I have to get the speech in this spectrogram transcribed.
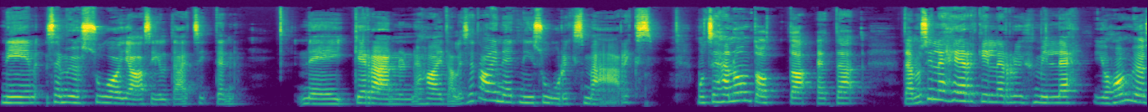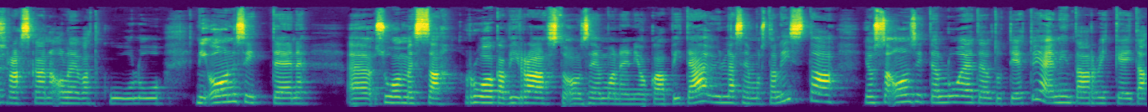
niin se myös suojaa siltä, että sitten ne ei keräänny ne haitalliset aineet niin suuriksi määriksi. Mutta sehän on totta, että tämmöisille herkille ryhmille, johon myös raskaana olevat kuuluu, niin on sitten Suomessa ruokavirasto on semmoinen, joka pitää yllä semmoista listaa, jossa on sitten lueteltu tiettyjä elintarvikkeita,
